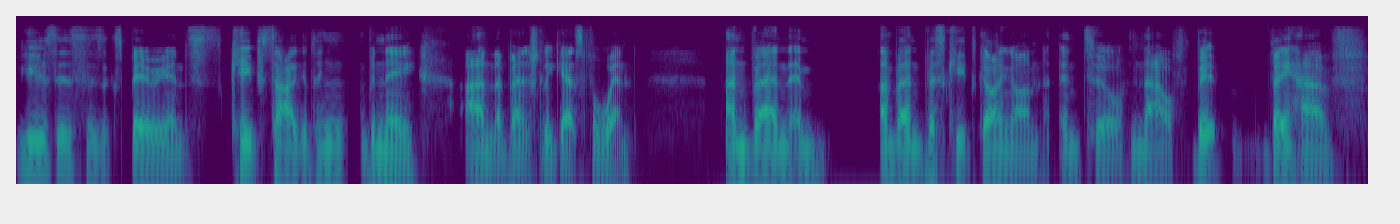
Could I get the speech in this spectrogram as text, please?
uses his experience, keeps targeting the knee, and eventually gets the win. And then and then this keeps going on until now. They, they have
